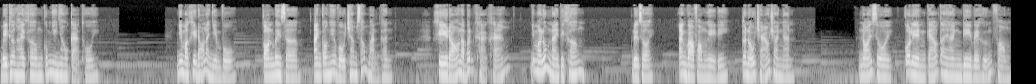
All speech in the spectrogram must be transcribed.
Bị thương hay không cũng như nhau cả thôi. Nhưng mà khi đó là nhiệm vụ. Còn bây giờ, anh có nghĩa vụ chăm sóc bản thân. Khi đó là bất khả kháng, Nhưng mà lúc này thì không Được rồi, Anh vào phòng nghỉ đi, Tôi nấu cháo cho anh ăn Nói rồi, Cô liền kéo tay anh đi về hướng phòng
